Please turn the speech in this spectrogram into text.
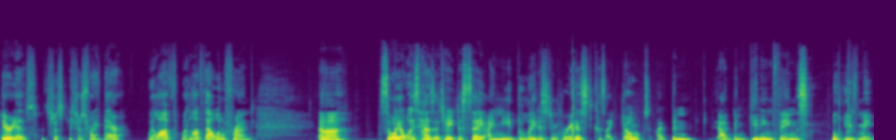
there it is. It's just, it's just right there. We love, we love that little friend. Uh, so I always hesitate to say I need the latest and greatest because I don't. I've been I've been getting things, believe me.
